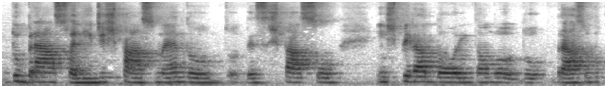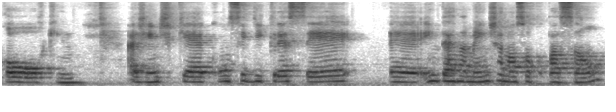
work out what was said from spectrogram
do braço ali, de espaço, né? Do, do desse espaço inspirador, então, do, do, braço do coworking. A gente quer conseguir crescer é, internamente a nossa ocupação.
